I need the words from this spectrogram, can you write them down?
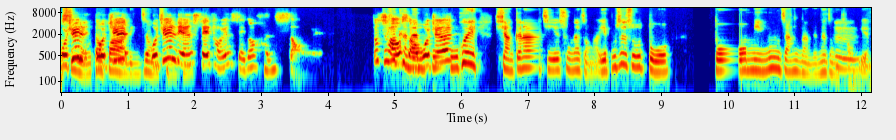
我觉得我觉得我觉得连谁讨厌谁都很少哎、都超少。我觉得不会想跟他接触那种啊，也不是说多多明目张胆的那种讨嗯厌，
